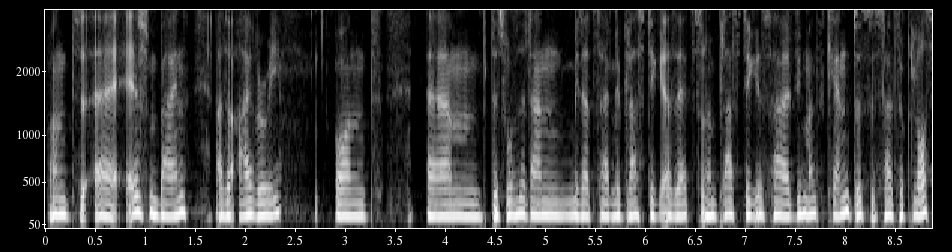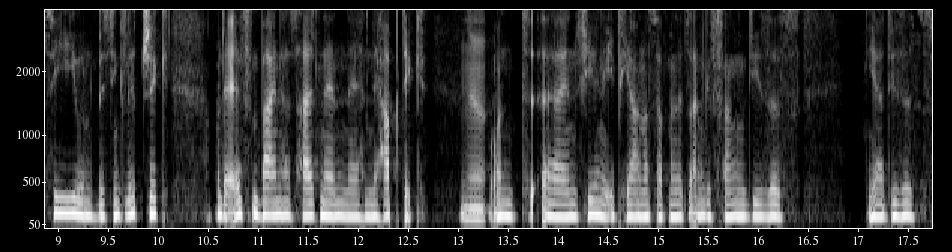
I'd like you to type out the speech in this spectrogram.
und äh, Elfenbein, also Ivory. Und ähm, das wurde dann mit der Zeit mit Plastik ersetzt. Und Plastik ist halt, wie man es kennt, das ist halt so glossy und ein bisschen glitschig. Und Elfenbein hat halt eine, eine, eine Haptik. Ja. Und äh, in vielen E-Pianos hat man jetzt angefangen, dieses, ja, dieses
